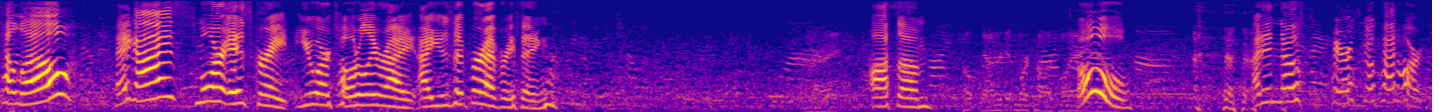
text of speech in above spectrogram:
Hello. Hey guys, s'more is great. You are totally right. I use it for everything. Awesome. Oh, now they're getting more colorful. Oh, I didn't know Periscope had hearts.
